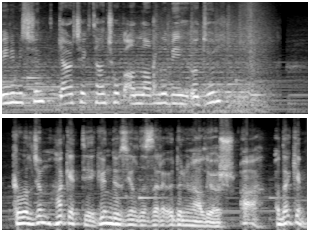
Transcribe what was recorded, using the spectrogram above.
Benim için gerçekten çok anlamlı bir ödül. Kıvılcım hak ettiği Gündüz Yıldızları ödülünü alıyor. Aa o da kim?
